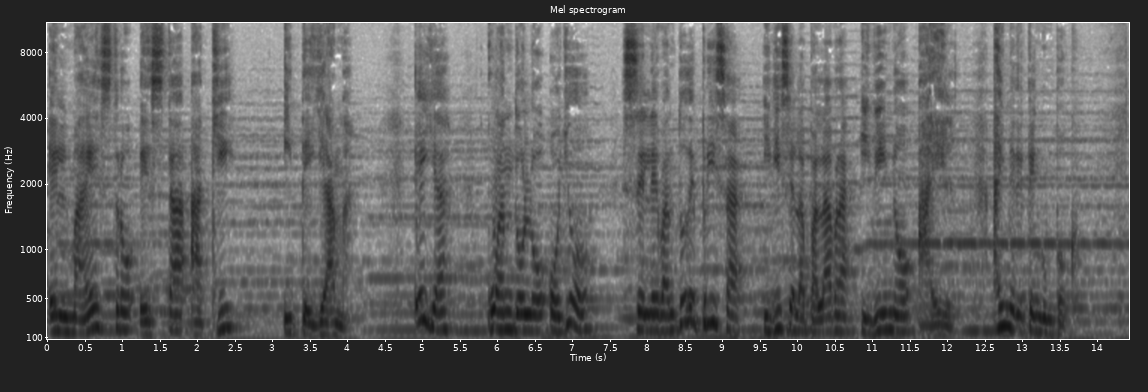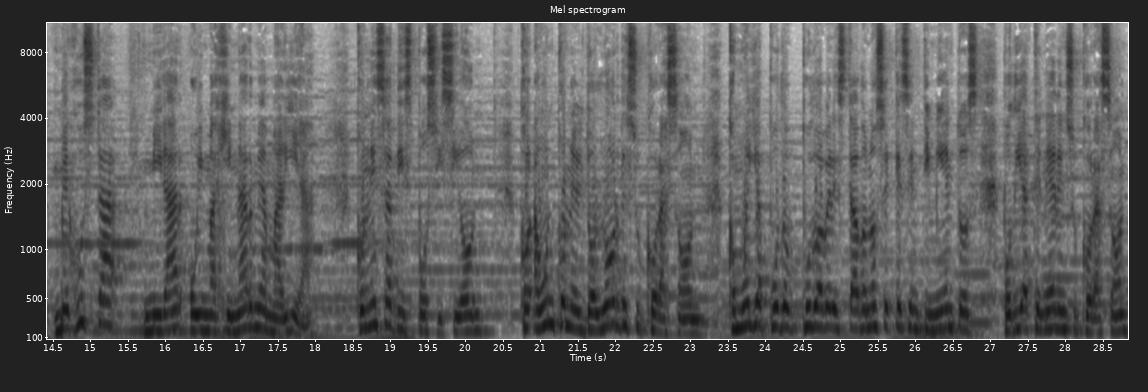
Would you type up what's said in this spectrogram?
el maestro está aquí y te llama. Ella, cuando lo oyó, se levantó de prisa y dice la palabra y vino a él. Ahí me detengo un poco. Me gusta mirar o imaginarme a María con esa disposición, aún con el dolor de su corazón, como ella pudo, pudo haber estado, no sé qué sentimientos podía tener en su corazón,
